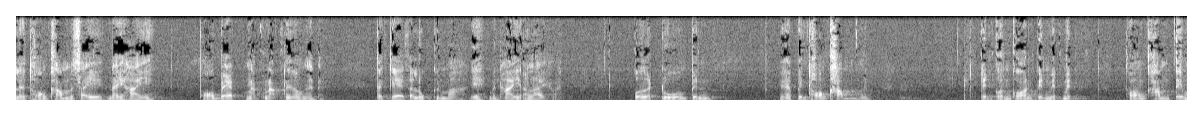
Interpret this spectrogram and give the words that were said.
เลยทองคำใส่ในหายพอแบกหนักๆเลยนะงั้นตะแก่ก็ลุกขึ้นมา เอ๊ะ มันหายอะไรเปิดดูเป็นเป็นทองคำเป็นก้อนๆเป็นเม็ดๆทองคำเต็ม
